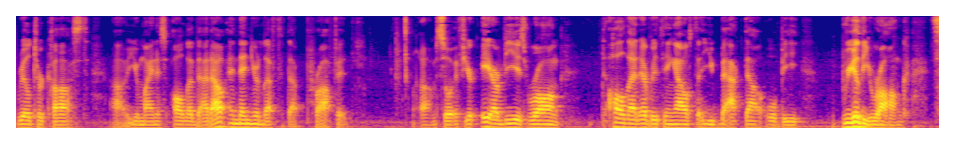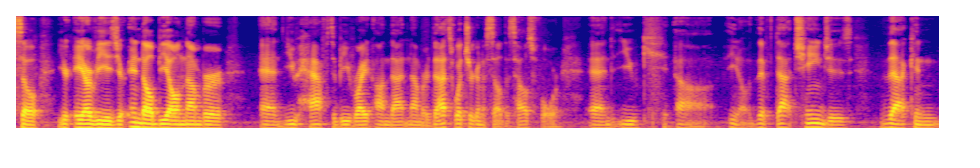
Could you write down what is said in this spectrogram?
realtor cost Uh, you minus all of that out, and then you're left with that profit. Um, so if your ARV is wrong, all that everything else that you backed out will be really wrong. So your ARV is your end all be all number, and you have to be right on that number. That's what you're going to sell this house for, and you, uh, you know, if that changes, that can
